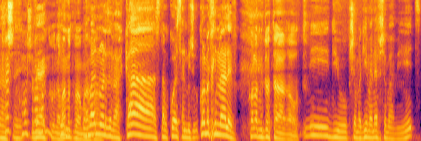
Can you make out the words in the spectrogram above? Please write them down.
מה ש- כן, כמו שלמדנו, כן, למדנו כבר. למדנו על זה, והכעס, אתה כועס על מישהו, הכל מתחיל מהלב. כל המידות הרעות. בדיוק, כשמגיעים מהנפש הבעמית,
